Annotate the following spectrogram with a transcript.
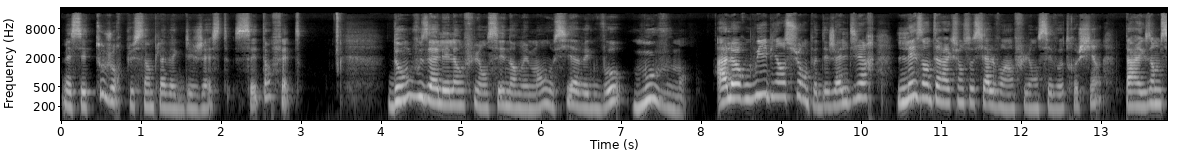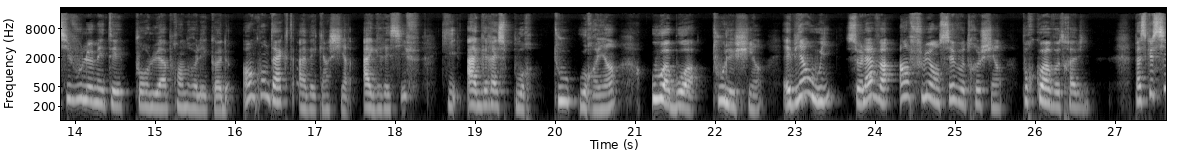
Mais c'est toujours plus simple avec des gestes, c'est un fait. Donc vous allez l'influencer énormément aussi avec vos mouvements. Alors oui, bien sûr, on peut déjà le dire, les interactions sociales vont influencer votre chien. Par exemple, si vous le mettez pour lui apprendre les codes en contact avec un chien agressif, qui agresse pour tout ou rien, ou aboie tous les chiens, eh bien oui, cela va influencer votre chien. Pourquoi à votre avis? Parce que si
